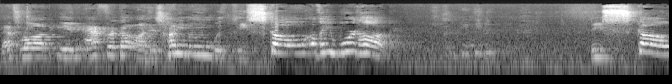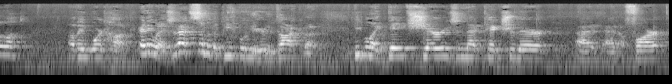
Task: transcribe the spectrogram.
That's Rob in Africa on his honeymoon with the skull of a warthog. The skull of a warthog. Anyway, so that's some of the people you're here to talk about. People like Dave Sherry's in that picture there at, at AFAR.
